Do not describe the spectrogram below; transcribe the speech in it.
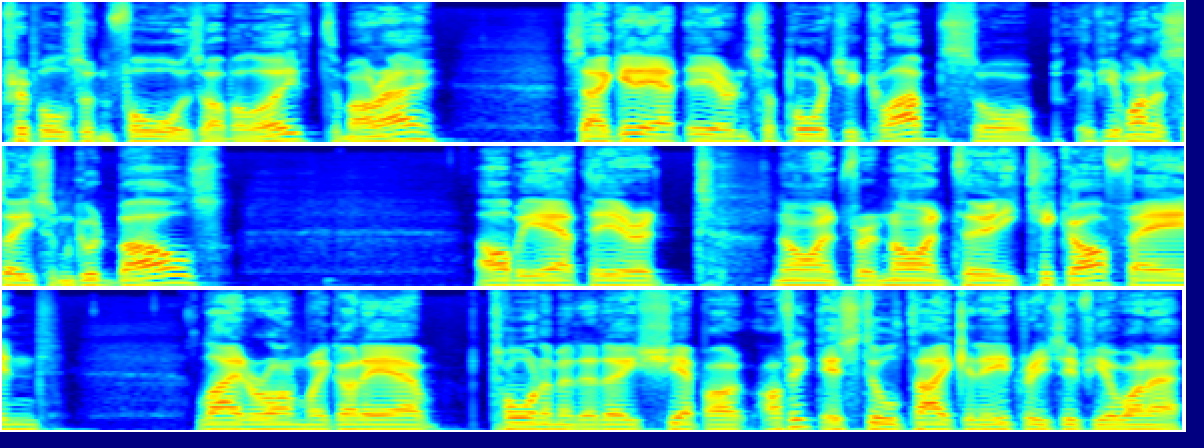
triples, and fours, I believe, tomorrow. So get out there and support your clubs, or if you want to see some good bowls, I'll be out there at nine for a nine thirty kickoff, and later on we got our tournament at East Shep. I, I think they're still taking entries if you want to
